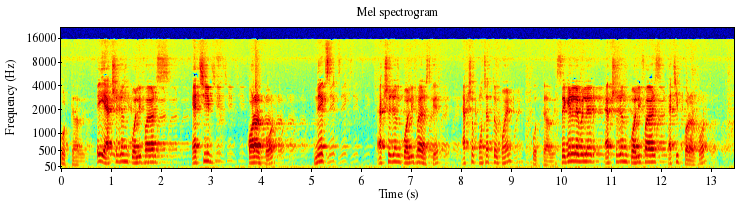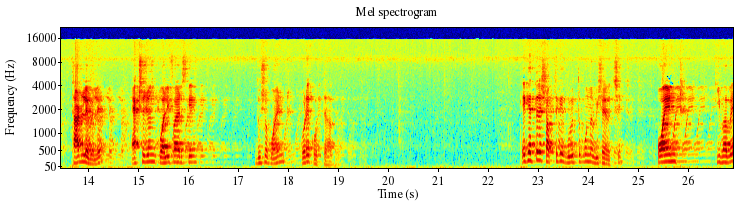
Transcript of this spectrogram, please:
করতে হবে। এই একশো জন কোয়ালিফায়ার্স অ্যাচিভ করার পর নেক্সট একশো জন কোয়ালিফায়ার্সকে একশো পঁচাত্তর পয়েন্ট করতে হবে। সেকেন্ড লেভেলের একশো জন কোয়ালিফায়ার্স অ্যাচিভ করার পর থার্ড লেভেলে একশো জন কোয়ালিফায়ার্সকে দুশো পয়েন্ট করে করতে হবে। এক্ষেত্রে সব থেকে গুরুত্বপূর্ণ বিষয় হচ্ছে পয়েন্ট কীভাবে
